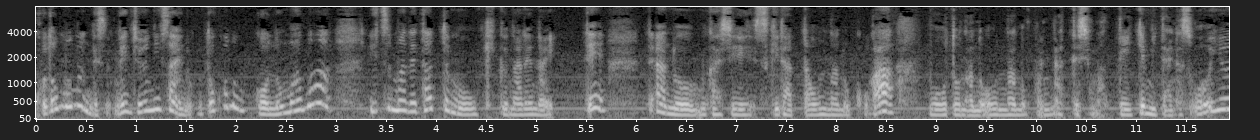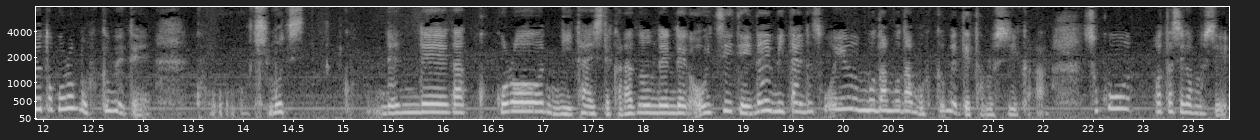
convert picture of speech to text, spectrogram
子供なんですよね。12歳の男の子のまま、いつまで経っても大きくなれない。で、あの、昔好きだった女の子が、もう大人の女の子になってしまっていてみたいな、そういうところも含めて、こう、気持ち、年齢が、心に対して体の年齢が追いついていないみたいな、そういうモダモダも含めて楽しいから、そこを私がもし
